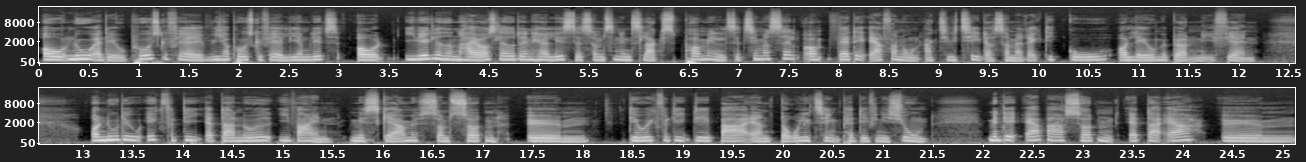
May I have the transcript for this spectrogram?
og nu er det jo påskeferie. Vi har påskeferie lige om lidt. Og i virkeligheden har jeg også lavet den her liste som sådan en slags påmindelse til mig selv om, hvad det er for nogle aktiviteter, som er rigtig gode at lave med børnene i ferien. Og nu er det jo ikke fordi, at der er noget i vejen med skærme som sådan. Øhm, det er jo ikke fordi, det bare er en dårlig ting per definition. Men det er bare sådan, at der er øh,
